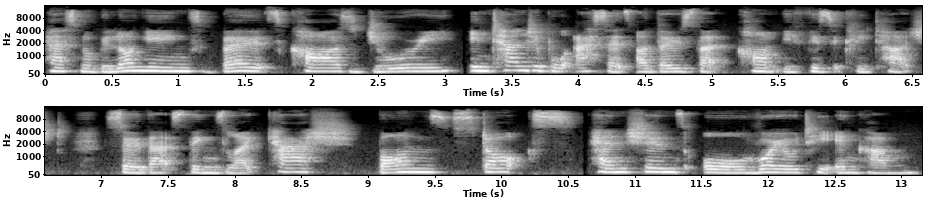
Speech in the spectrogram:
personal belongings, boats, cars, jewelry. Intangible assets are those that can't be physically touched. So that's things like cash, bonds, stocks, pensions, or royalty income.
